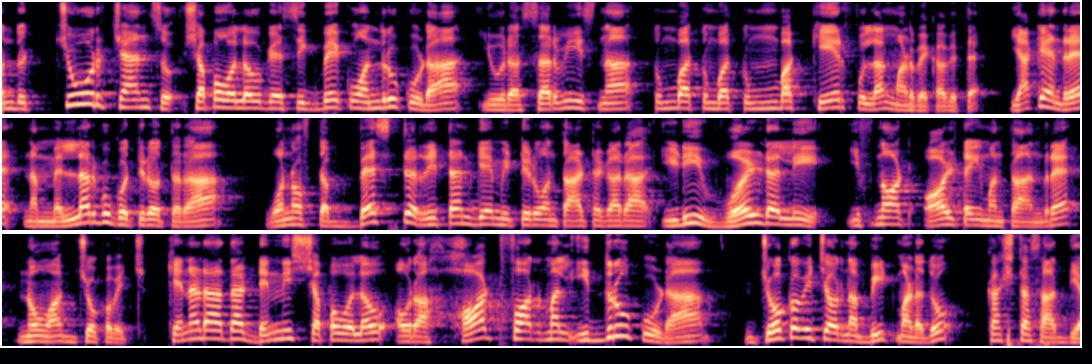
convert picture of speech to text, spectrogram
ಒಂದು ಚೂರ್ ಚಾನ್ಸ್ ಶಪೋವಲವ್ಗೆ ಸಿಗಬೇಕು ಅಂದರೂ ಕೂಡ ಇವರ ಸರ್ವೀಸ್ನ ತುಂಬ ತುಂಬ ತುಂಬ ಕೇರ್ಫುಲ್ಲಾಗಿ ಮಾಡಬೇಕಾಗುತ್ತೆ. ಯಾಕೆ ಅಂದರೆ ನಮ್ಮೆಲ್ಲರಿಗೂ ಗೊತ್ತಿರೋ ಥರ one of the best return game ಇಟ್ಟಿರುವಂಥ ಆಟಗಾರ ಇಡೀ ವರ್ಲ್ಡಲ್ಲಿ ಇಫ್ ನಾಟ್ ಆಲ್ ಟೈಮ್ ಅಂತ ಅಂದರೆ ನೋವಾಕ್ ಜೋಕೋವಿಚ್ ಕೆನಡಾದ ಡೆನ್ನಿಸ್ ಶಪವಲವ್ ಅವರ ಹಾಟ್ ಫಾರ್ಮಲ್ ಇದ್ದರೂ ಕೂಡ ಜೋಕೋವಿಚ್ ಅವ್ರನ್ನ ಬೀಟ್ ಮಾಡೋದು ಕಷ್ಟ ಸಾಧ್ಯ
